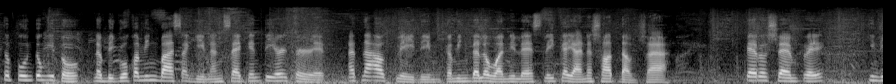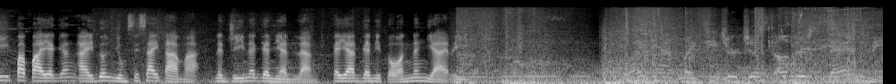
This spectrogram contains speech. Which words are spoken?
Sa puntong ito, nabigo kaming basagin ang second tier turret, at na-outplay din kaming dalawa ni Leslie kaya na-shutdown siya. Pero syempre, hindi papayag ang idol yung si Saitama, na Gina ganyan lang, kaya ganito ang nangyari. Teacher just understand me?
